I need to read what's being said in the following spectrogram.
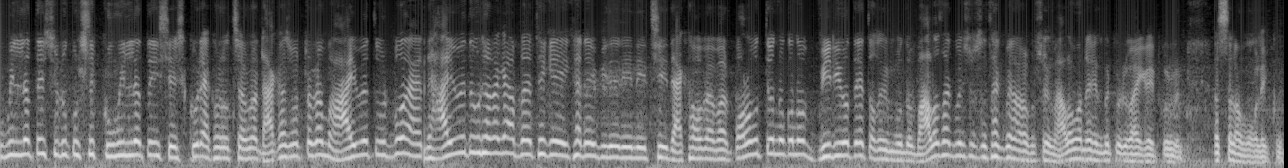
কুমিল্লাতেই শুরু করছে, কুমিল্লাতেই শেষ করে এখন হচ্ছে আমরা ঢাকা, চট্টগ্রাম হাইওয়েতে উঠবো অ্যান্ড হাইওয়েতে উঠার আগে আপনাদের থেকে এখানে বিদায় নিয়ে নিচ্ছি। দেখা হবে আবার পরবর্তী অন্য কোনো ভিডিওতে ততদিন মধ্যে ভালো থাকবেন, সুস্থ থাকবেন, আর অবশ্যই ভালো মানের হেলমেট করে বাইক রাইড করবেন। আসসালামু আলাইকুম।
